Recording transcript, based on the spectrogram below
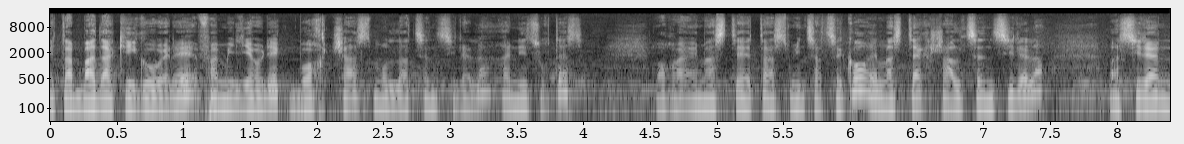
Eta badakigu ere, familia horiek bortxaz moldatzen zirela, hain itzurtez. Hor, emazteetaz mintzatzeko, emazteak saltzen zirela. Ba, ziren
